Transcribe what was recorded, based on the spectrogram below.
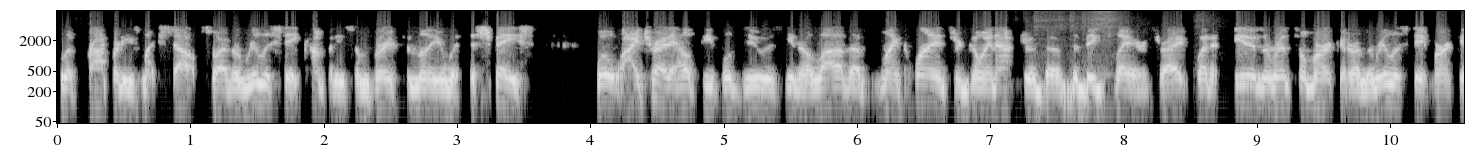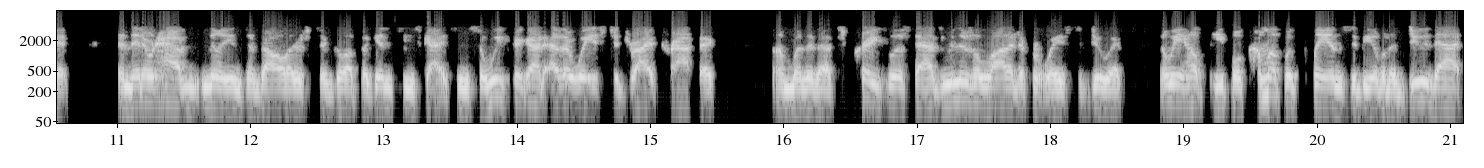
flip properties myself. So I have a real estate company, so I'm very familiar with the space. What I try to help people do is, you know, a lot of the, my clients are going after the, the big players, right? When either in the rental market or in the real estate market, and they don't have millions of dollars to go up against these guys. And so we figure out other ways to drive traffic um, whether that's Craigslist ads. I mean, there's a lot of different ways to do it. And we help people come up with plans to be able to do that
